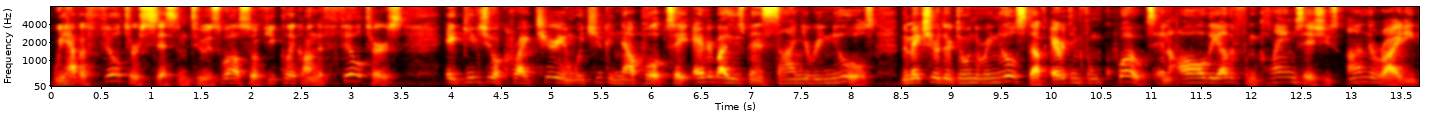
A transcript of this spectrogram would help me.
We have a filter system too as well. So if you click on the filters, it gives you a criteria in which you can now pull up, say, everybody who's been assigned your renewals to make sure they're doing the renewal stuff, everything from quotes and all the other from claims issues, underwriting.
